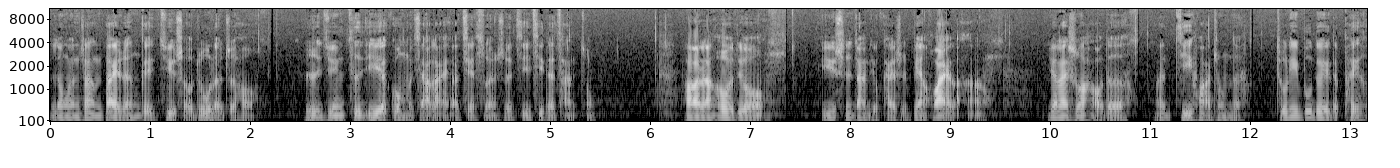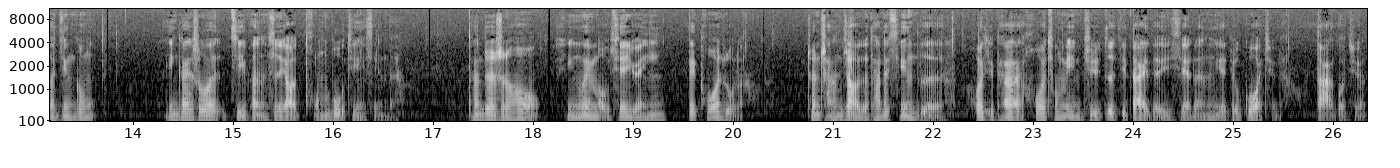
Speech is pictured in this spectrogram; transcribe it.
龙文章带人给据守住了之后，日军自己也攻不下来，而且损失极其的惨重。好，然后就于是战就开始变坏了啊！原来说好的呃计划中的主力部队的配合进攻，应该说基本是要同步进行的，但这时候因为某些原因被拖住了。正常照着他的性子，或许他豁出命去，自己带着一些人也就过去了，打过去了。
